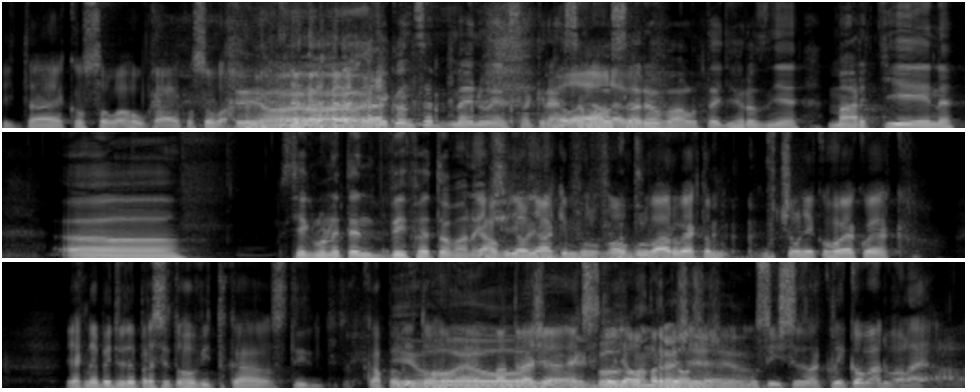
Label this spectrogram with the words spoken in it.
lítá jako sova, houká jako sova. Jo, jo, jo. Jak on se jmenuje, sakra, já jsem ho sledoval teď hrozně. Martin, uh, z těch Luny ten vyfetovaný. Já ho viděl nějakém bul, no, bulváru, jak tam učil někoho, jako jak, jak nebyt v depresi toho Vítka z té kapely Jo, toho, jo, Mandraže, jo, jak, jak si to dělal prdel, Mandraže, že, že jo. musíš si zaklikovat, vole, a...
